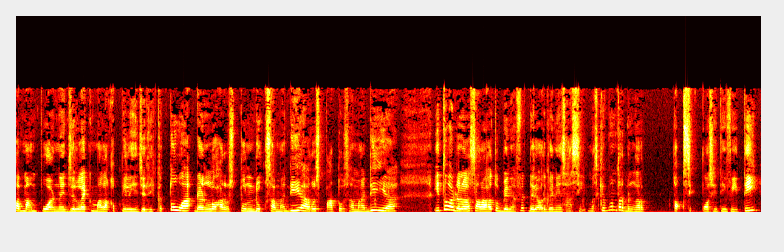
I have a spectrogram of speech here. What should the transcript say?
kemampuannya jelek malah kepilih jadi ketua dan lo harus tunduk sama dia harus patuh sama dia itu adalah salah satu benefit dari organisasi. Meskipun terdengar toxic positivity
